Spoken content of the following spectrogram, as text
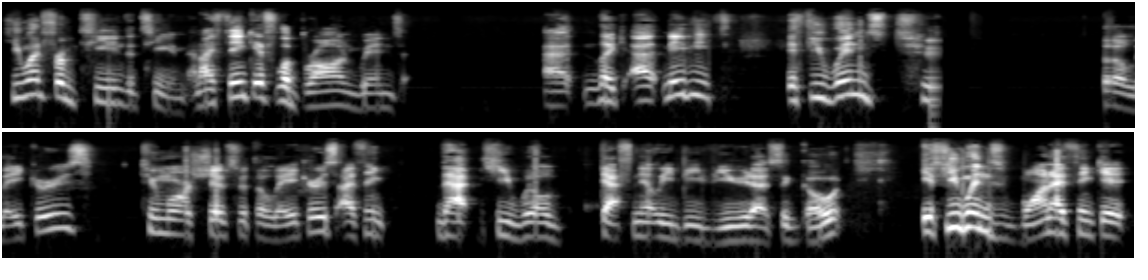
He went from team to team, and I think if LeBron wins, at like at maybe, if he wins two, the Lakers, two more ships with the Lakers, I think that he will definitely be viewed as the goat. If he wins one, I think it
